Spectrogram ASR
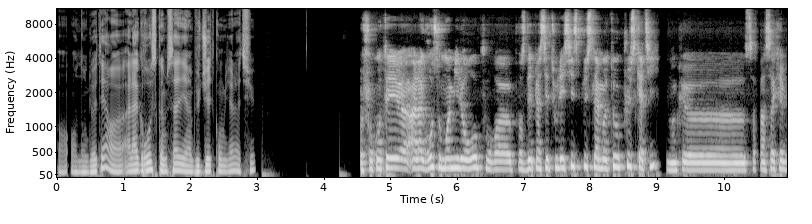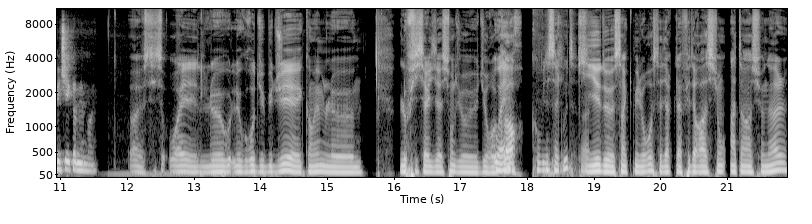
en, en Angleterre. À la grosse, comme ça, il y a un budget de combien là-dessus? Il faut compter à la grosse au moins 1000 euros pour, euh, pour se déplacer tous les six, plus la moto, plus Cathy. Donc euh, ça fait un sacré budget quand même. Ouais. Ouais, le, le gros du budget est quand même le l'officialisation du, du record. Combien ça coûte qui est de 5000 euros, c'est-à-dire que la fédération internationale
